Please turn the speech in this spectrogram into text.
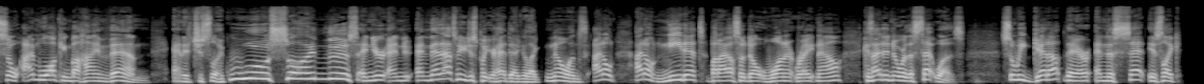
so I'm walking behind them and it's just like, whoa, sign this. And you're and and then that's when you just put your head down. You're like, no one's I don't I don't need it, but I also don't want it right now. Cause I didn't know where the set was. So we get up there and the set is like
